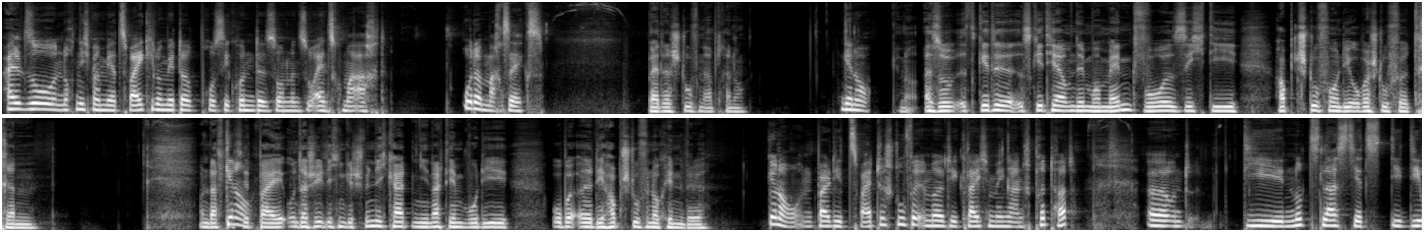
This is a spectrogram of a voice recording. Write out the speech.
Also noch nicht mal mehr 2 Kilometer pro Sekunde, sondern so 1,8. Oder mach 6. Bei der Stufenabtrennung. Genau. Genau. Also es geht, es geht hier um den Moment, wo sich die Hauptstufe und die Oberstufe trennen. Und das Genau. passiert bei unterschiedlichen Geschwindigkeiten, je nachdem, wo die, Ober, äh, die Hauptstufe noch hin will. Genau, und weil die zweite Stufe immer die gleiche Menge an Sprit hat äh, und die Nutzlast jetzt, die, die,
